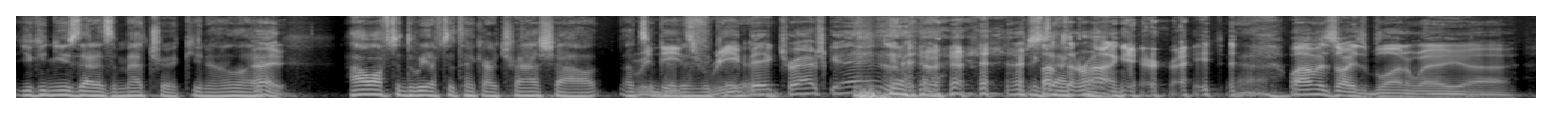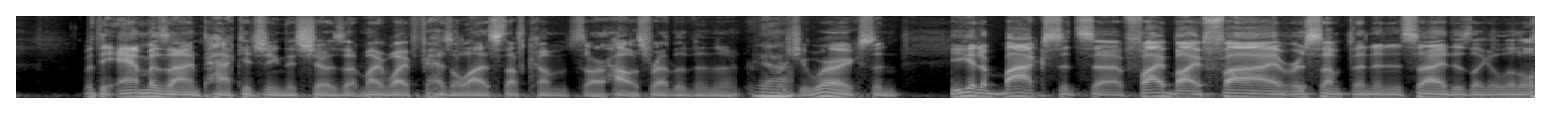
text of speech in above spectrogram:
you can use that as a metric, you know, like right. how often do we have to take our trash out? That's we a good need indicator. three big trash cans. There's exactly. something wrong here, right? Yeah. Well, I'm just always blown away uh, with the Amazon packaging that shows up. My wife has a lot of stuff comes to our house rather than the, yeah. where she works, and you get a box that's uh, five by five or something, and inside is like a little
